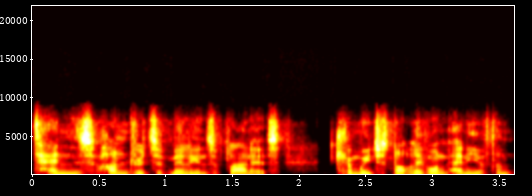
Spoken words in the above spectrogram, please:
tens, hundreds of millions of planets. Can we just not live on any of them?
